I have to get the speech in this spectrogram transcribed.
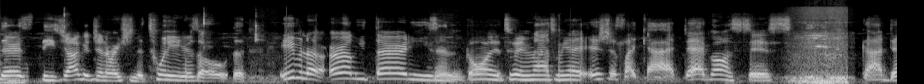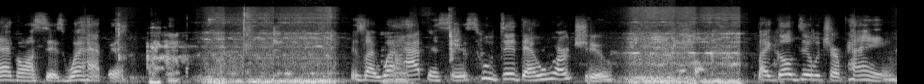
There's these younger generation, the 20 years old, the, even the early 30s and going to 29, 28. It's just like, God daggone, sis. God daggone, sis. What happened? Mm-hmm. It's like, what happened, sis? Who did that? Who hurt you? Like, go deal with your pain.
